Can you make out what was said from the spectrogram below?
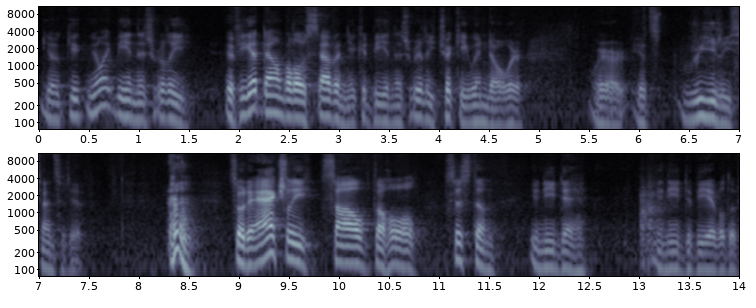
you, you might be in this really. If you get down below seven, you could be in this really tricky window where where it's really sensitive. so to actually solve the whole system, you need to you need to be able to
